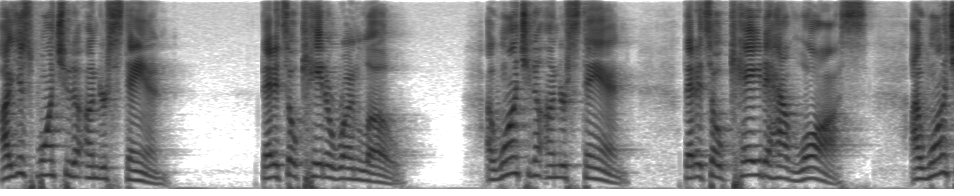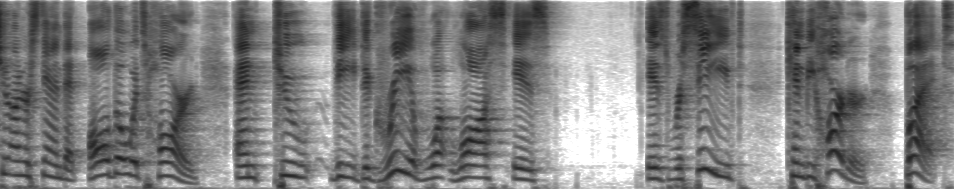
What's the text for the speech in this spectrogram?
I just want you to understand that it's okay to run low. I want you to understand that it's okay to have loss. I want you to understand that although it's hard and to the degree of what loss is is received can be harder, but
